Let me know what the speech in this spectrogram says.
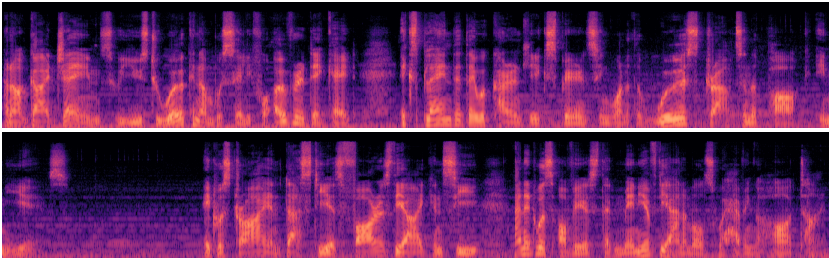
and our guide James, who used to work in Amboseli for over a decade, explained that they were currently experiencing one of the worst droughts in the park in years. It was dry and dusty as far as the eye can see, and it was obvious that many of the animals were having a hard time.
